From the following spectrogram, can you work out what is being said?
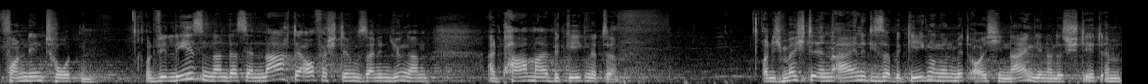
von den Toten. Und wir lesen dann, dass er nach der Auferstehung seinen Jüngern ein paar Mal begegnete. Und ich möchte in eine dieser Begegnungen mit euch hineingehen und es steht im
